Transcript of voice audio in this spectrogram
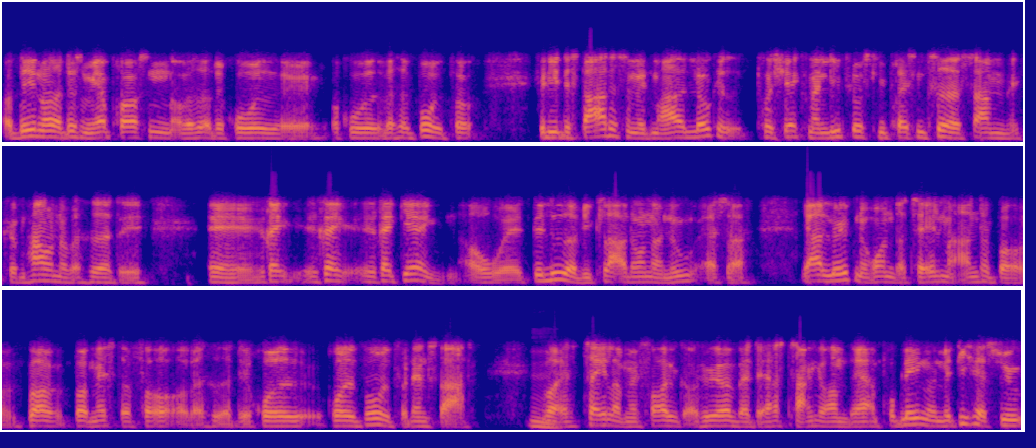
Og det er noget af det, som jeg prøver sådan, at, hvad hedder det, rode, øh, rode, hvad hedder, bod på. Fordi det startede som et meget lukket projekt, man lige pludselig præsenterede sammen med København og, hvad hedder det, øh, re, re, regeringen, og øh, det lyder vi klart under nu. Altså, jeg er løbende rundt og tale med andre borgmester for at hvad hedder det, råde, råde bod på den start, mm. hvor jeg taler med folk og hører, hvad deres tanker om det er. Problemet med de her syv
